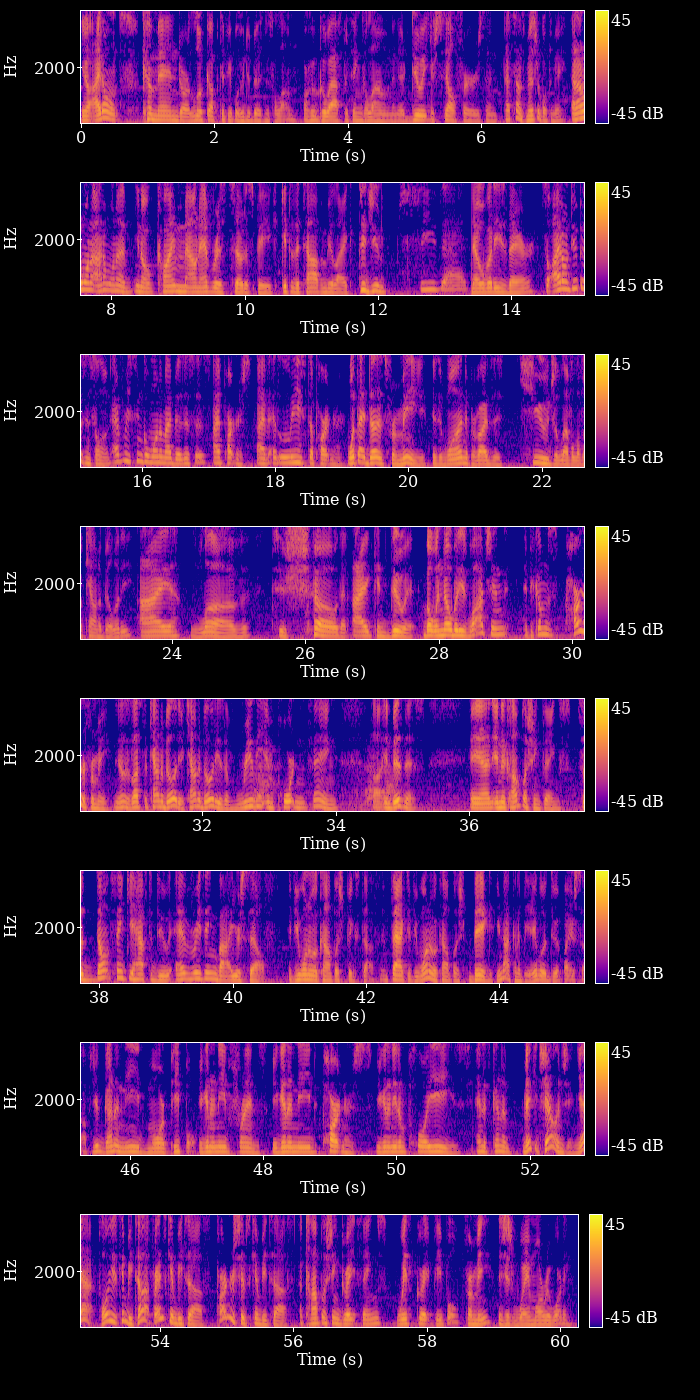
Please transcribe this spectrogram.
You know, I don't commend or look up to people who do business alone or who go after things alone and they're do-it-yourselfers and that sounds miserable to me. And I don't want to I don't want to, you know, climb Mount Everest so to speak, get to the top and be like, "Did you see that? Nobody's there. So I don't do business alone. Every single one of my businesses, I have partners. I have at least a partner. What that does for me is it one, it provides a huge level of accountability. I love to show that I can do it. But when nobody's watching, it becomes harder for me. You know, there's less accountability. Accountability is a really important thing uh, in business and in accomplishing things. So don't think you have to do everything by yourself if you want to accomplish big stuff. In fact, if you want to accomplish big, you're not going to be able to do it by yourself. You're going to need more people. You're going to need friends. You're going to need partners. You're going to need employees. And it's going to make it challenging. Yeah, employees can be tough. Friends can be tough. Partnerships can be tough. Accomplishing great things with great people, for me, is just way more rewarding.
